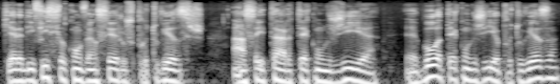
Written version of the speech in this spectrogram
que era difícil convencer os portugueses a aceitar tecnologia boa tecnologia portuguesa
